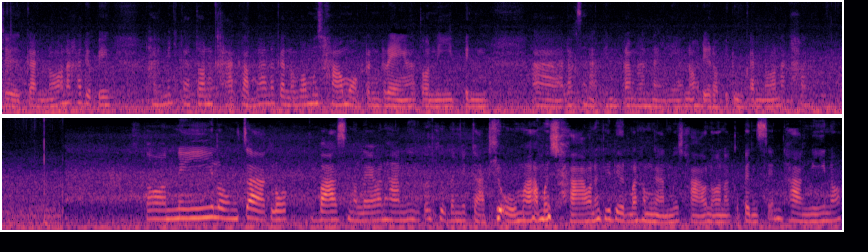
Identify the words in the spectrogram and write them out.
เจอกันเนาะนะคะเดี๋ยวไปถ่ายบรรยากาศตอนขากลับบ้านแล้วกันเนาะว่าเมื่อเช้าหมอกแรงๆนะตอนนี้เป็นลักษณะเป็นประมาณไหนแล้วเนาะเดี๋ยวเราไปดูกันเนาะนะคะ ตอนนี้ลงจากรถ บัสมาแล้วนะคะนี่ก็คือบรรยากาศที่โอมาเมื่อเช้านะที่เดินมาทำงานเมื่อเช้าเนาะนะก็เป็นเส้นทางนี้เนาะ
